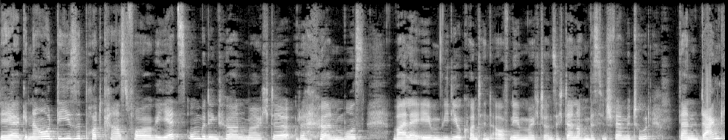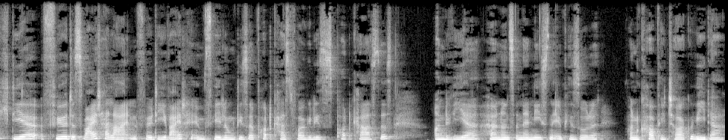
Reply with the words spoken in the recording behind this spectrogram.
der genau diese Podcast-Folge jetzt unbedingt hören möchte oder hören muss, weil er eben Videocontent aufnehmen möchte und sich da noch ein bisschen schwer mit tut. Dann danke ich dir für das Weiterleiten, für die Weiterempfehlung dieser Podcast-Folge, dieses Podcastes. Und wir hören uns in der nächsten Episode von Copy Talk wieder.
